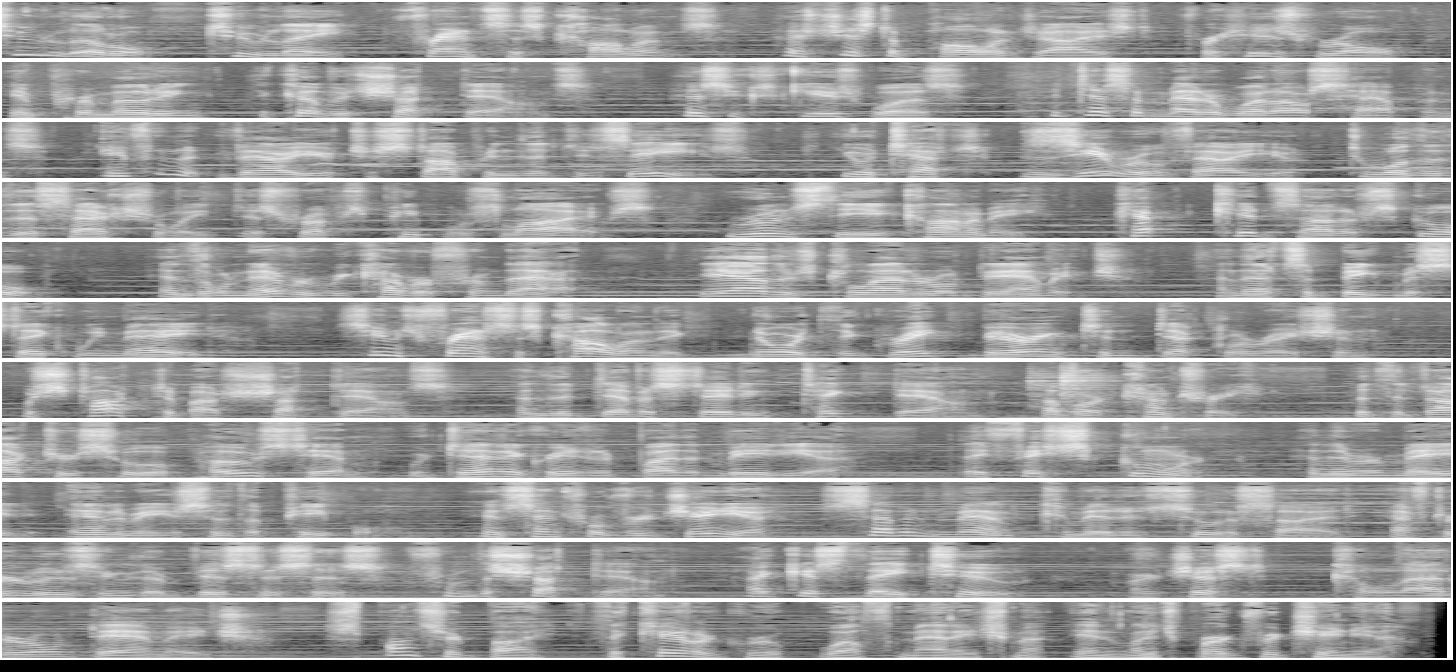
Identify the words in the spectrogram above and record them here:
Too little, too late. Francis Collins has just apologized for his role in promoting the COVID shutdowns. His excuse was it doesn't matter what else happens, infinite value to stopping the disease. You attach zero value to whether this actually disrupts people's lives, ruins the economy, kept kids out of school, and they'll never recover from that. Yeah, there's collateral damage, and that's a big mistake we made. Seems Francis Collins ignored the Great Barrington Declaration, which talked about shutdowns and the devastating takedown of our country. But the doctors who opposed him were denigrated by the media. They faced scorn and they were made enemies of the people. In Central Virginia, seven men committed suicide after losing their businesses from the shutdown. I guess they too are just collateral damage. Sponsored by the Kaler Group Wealth Management in Lynchburg, Virginia.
